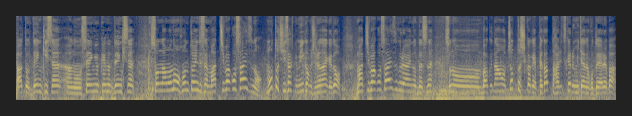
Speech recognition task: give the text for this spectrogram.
あと電気線、あの、制御系の電気線、そんなものを本当にですね、マッチ箱サイズの、もっと小さくてもいいかもしれないけど、マッチ箱サイズぐらいのですね、その爆弾をちょっと仕掛け、ペタッと貼り付けるみたいなことをやれば、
